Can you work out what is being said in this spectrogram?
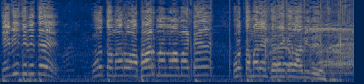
તેવી જ રીતે હું તમારો આભાર માનવા માટે હું તમારે ઘરે ઘરે આવી રહ્યો છું.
